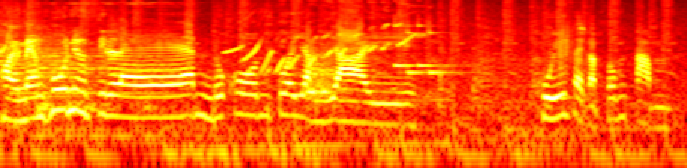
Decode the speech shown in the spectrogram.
หอยแมงผู้นิวซีแลนด์ทุกคนตัวอย่างใหญ่ คุยใส่กับส้มตำ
